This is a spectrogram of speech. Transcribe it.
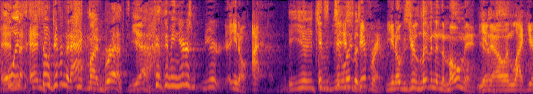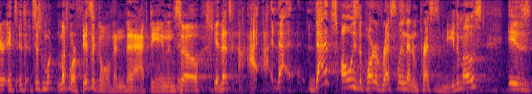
And, Well, it's- it's so different than keep acting. my breath. Yeah, Because I mean, you're just you're you know I. You- It's, you're it's different, you know, because you're living in the moment, you know, and like you're, it's, it's it's just more, much more physical than, than acting, and so yeah, that's I, I, that that's always the part of wrestling that impresses me the most is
